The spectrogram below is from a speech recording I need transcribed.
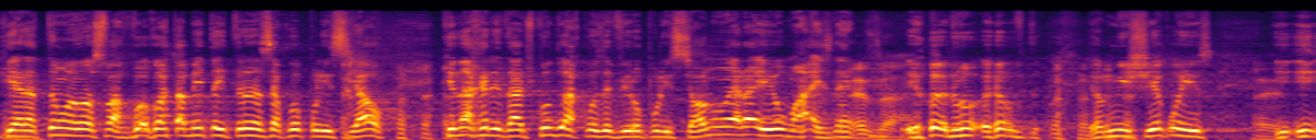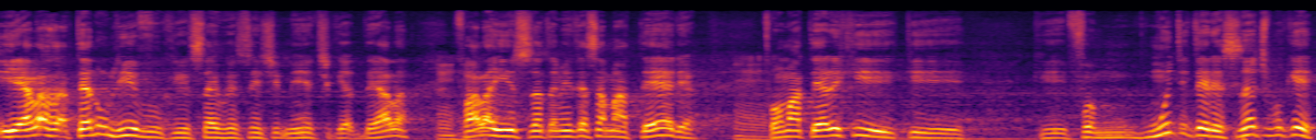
que era tão a nosso favor, agora também está entrando essa coisa policial, que na realidade, quando a coisa virou policial, não era eu mais, né? Exato. Eu, eu, não, eu, eu não mexia com isso. É. E, e, ela, até no livro que saiu recentemente, que é dela, uhum. fala isso, exatamente essa matéria. Uhum. Foi uma matéria que, que, que foi muito interessante, porque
